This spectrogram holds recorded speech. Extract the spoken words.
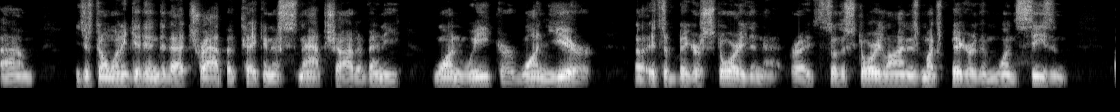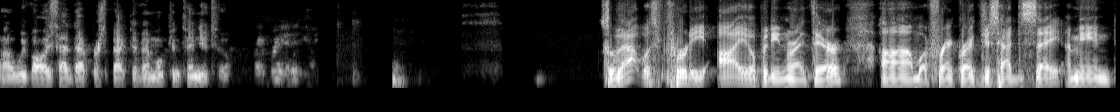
Um, you just don't want to get into that trap of taking a snapshot of any one week or one year. Uh, it's a bigger story than that, right? So the storyline is much bigger than one season. Uh, we've always had that perspective and will continue to. So that was pretty eye opening right there. Um, what Frank Reich just had to say. I mean,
